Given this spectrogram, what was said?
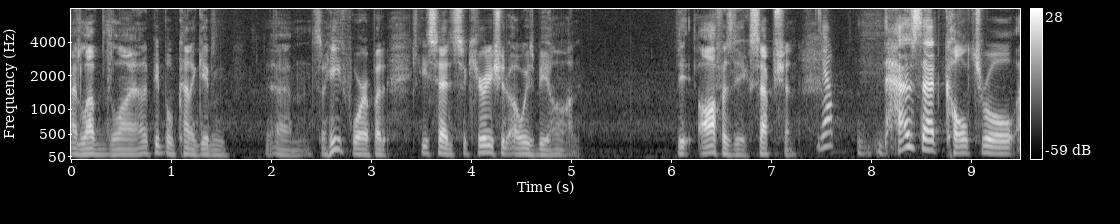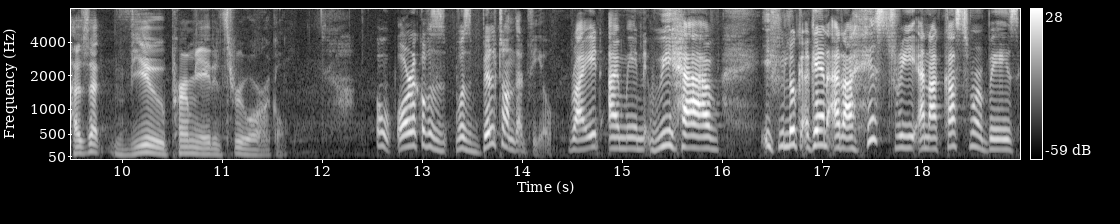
I loved the line. Other people kind of gave him um, some heat for it, but he said security should always be on. The off is the exception. Yep. Has that cultural, has that view permeated through Oracle? Oh, Oracle was, was built on that view, right? I mean, we have, if you look again at our history and our customer base,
